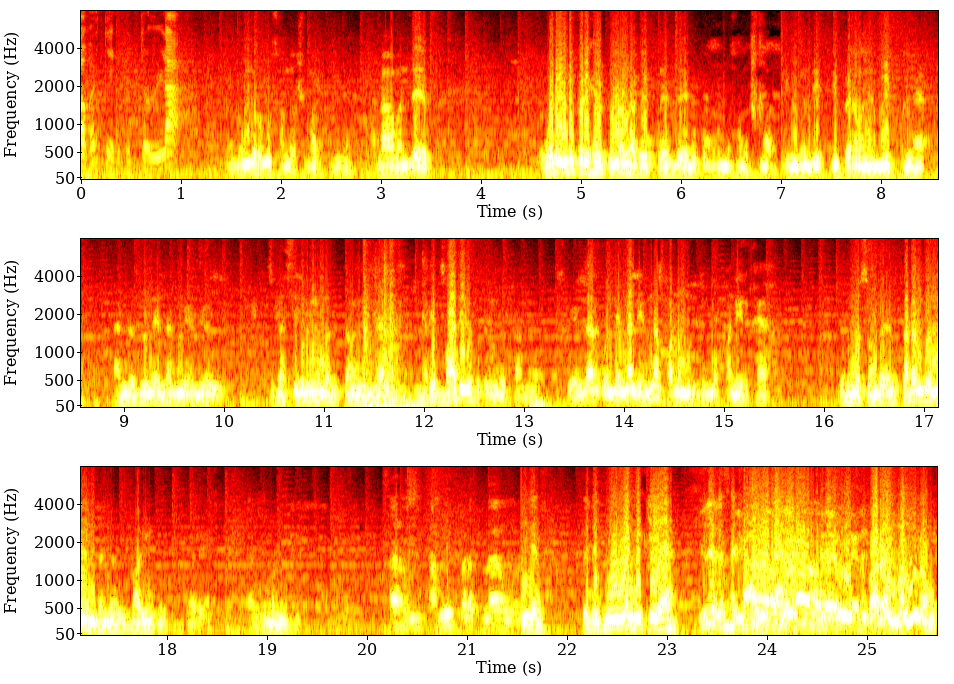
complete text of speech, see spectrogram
அவர் தெரிவித்துள்ளார். ரொம்ப ரொம்ப சந்தோஷமா இருக்குங்க. நான் வந்து ஒரு ரெண்டு பேர் ஹெல்ப் பண்ணாலும் அறிவித்தது எனக்கு ரொம்ப சந்தோஷமா இருக்கு. இங்க வந்து இத்தனை பேரை வந்து மீட் பண்ணேன். அண்ட் இது வந்து எல்லாருமே வந்து ரசிகர்களும் இருக்காங்க இங்க நிறைய பாதிக்கப்பட்டவங்க இருக்காங்க. ஸோ எல்லாருக்கும் வந்து என்னால் என்ன பண்ண முடியுமோ பண்ணியிருக்கேன். ரொம்ப சந்தோஷம். கடவுள் வந்து அந்த பாகியம் கொடுத்துருக்காரு. ரொம்ப நன்றி. தமிழ் படத்துல இதுக்கு இல்ல இல்ல. வரும். வந்துடும்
